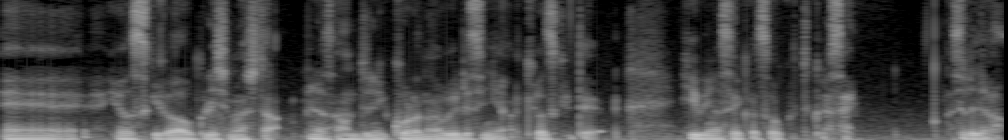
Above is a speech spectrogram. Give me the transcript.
えー、洋介がお送りしました。皆さん本当にコロナウイルスには気をつけて日々の生活を送ってください。それでは。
